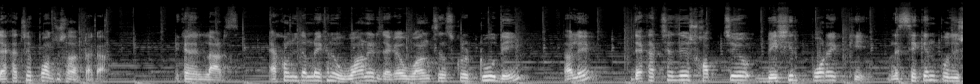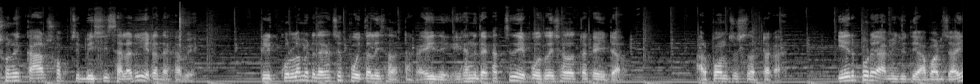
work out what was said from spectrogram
দেখাচ্ছে পঞ্চাশ হাজার টাকা। এখানে লার্জ এখন যদি আমরা এখানে ওয়ানের জায়গায় ওয়ান চেঞ্জ করে টু দিই, তাহলে দেখাচ্ছে যে সবচেয়ে বেশির পরে কে? মানে সেকেন্ড পজিশনে কার সবচেয়ে বেশি স্যালারি এটা দেখাবে। ক্লিক করলাম, এটা দেখাচ্ছে পঁয়তাল্লিশ হাজার টাকা। এই যে, এখানে দেখাচ্ছে যে পঁয়তাল্লিশ হাজার টাকা এটা আর পঞ্চাশ হাজার টাকা। এরপরে আমি যদি আবার যাই,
